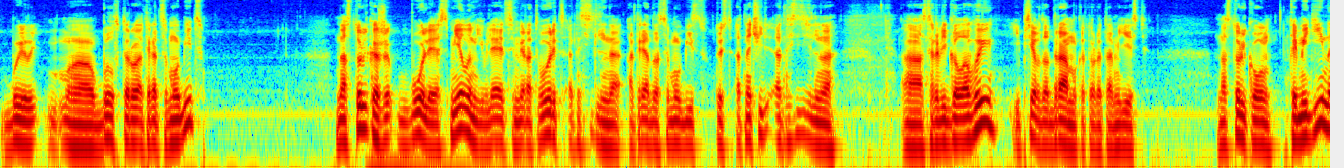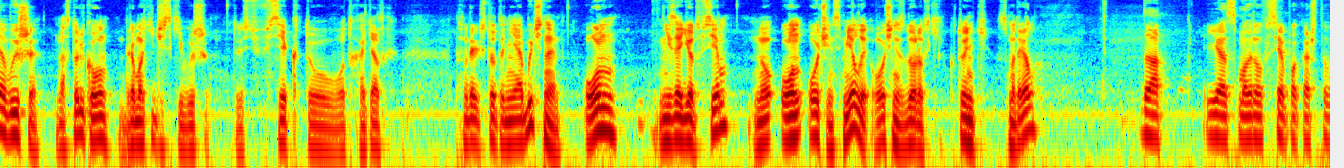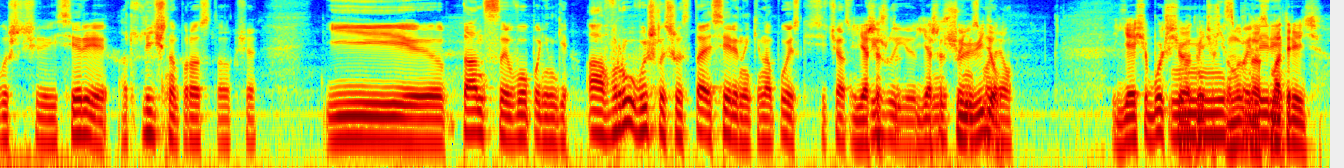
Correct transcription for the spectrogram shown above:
был, э, был второй отряд самоубийц, настолько же более смелым является миротворец относительно отряда самоубийств. То есть относительно э, головы и псевдодрамы, которая там есть. Настолько он комедийно выше, настолько он драматически выше. То есть все, кто вот хотят посмотреть что-то необычное, он не зайдет всем, но он очень смелый, очень здоровский. Кто-нибудь смотрел? Да, я смотрел все пока что вышедшие серии. Отлично просто вообще. И танцы в опенинге. А, вру, вышла шестая серия на кинопоиске сейчас. Я, шест... ее, я шестую не видел. Смотрел. Я еще больше всего отмечу, не что спойлери. нужно смотреть.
